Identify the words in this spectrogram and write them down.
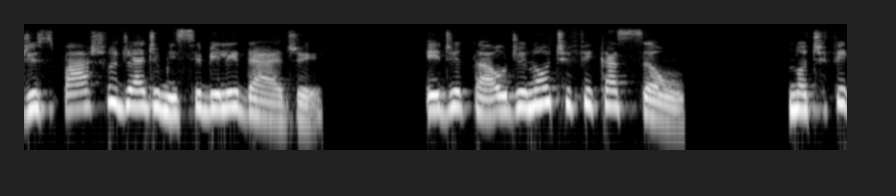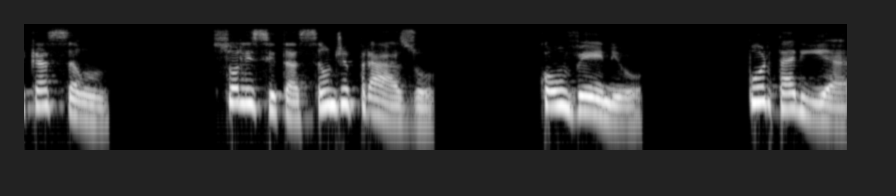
Despacho de admissibilidade. Edital de notificação. Notificação. Solicitação de prazo. Convênio. Portaria.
